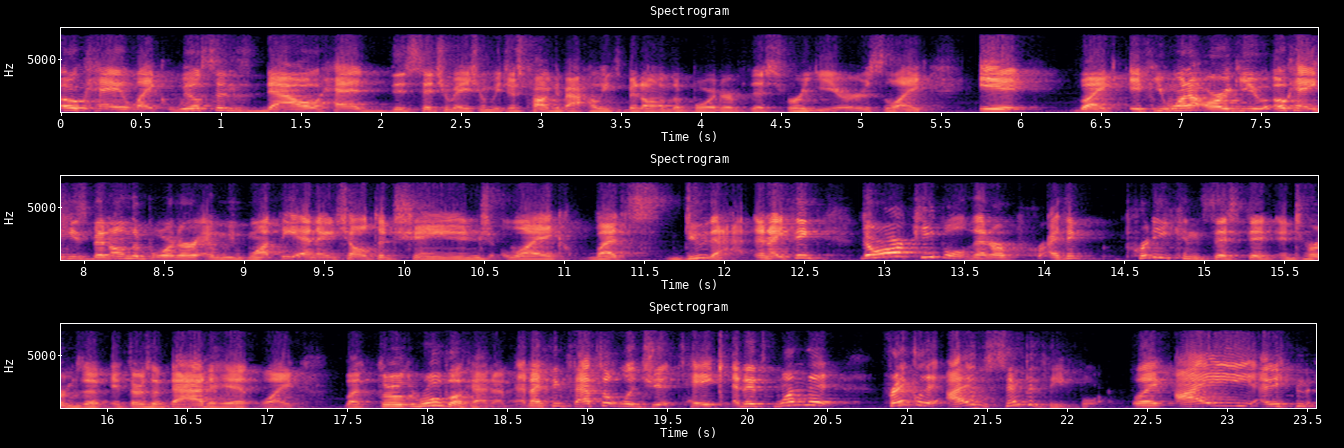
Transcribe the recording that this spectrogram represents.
okay, like Wilson's now had this situation. We just talked about how he's been on the border of this for years. Like it like if you want to argue okay he's been on the border and we want the nhl to change like let's do that. And i think there are people that are i think pretty consistent in terms of if there's a bad hit like let's throw the rulebook at him. And i think that's a legit take and it's one that frankly I have sympathy for. Like I, I mean,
